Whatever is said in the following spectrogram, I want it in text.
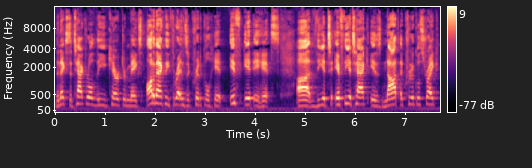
The next attack roll the character makes automatically threatens a critical hit if it hits. Uh, the at- if the attack is not a critical strike,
